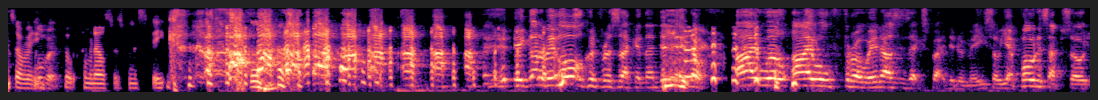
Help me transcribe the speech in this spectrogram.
Sorry, Love I thought someone else was going to speak. it got a bit awkward for a second then, didn't it? No, I will I will throw in as is expected of me. So yeah, bonus episode.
